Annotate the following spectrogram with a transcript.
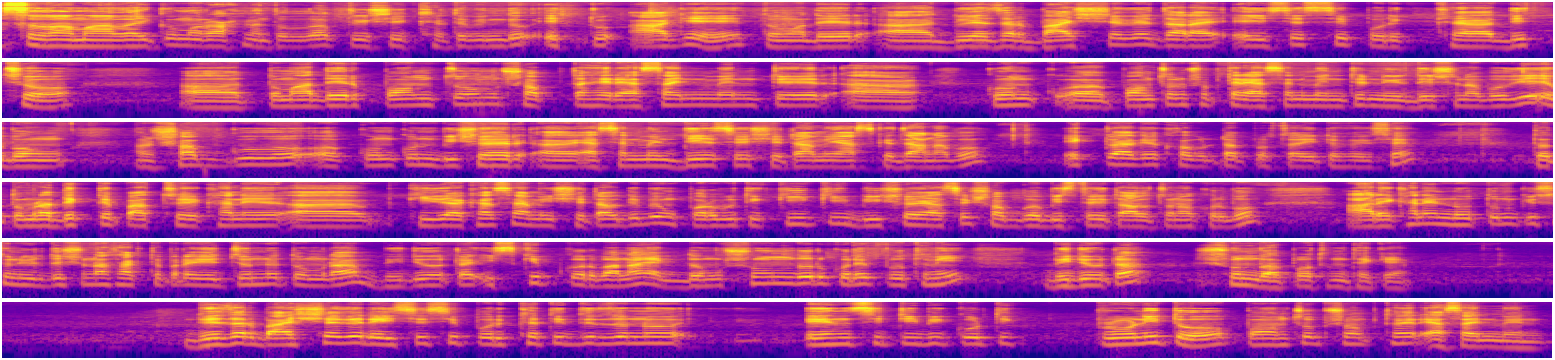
আসসালামু আলাইকুম রহমতুল্লাহ প্রিয় শিক্ষার্থীবৃন্দ। একটু আগে তোমাদের দুই হাজার বাইশ সালে যারা এইচএসসি পরীক্ষা দিচ্ছ তোমাদের পঞ্চম সপ্তাহের অ্যাসাইনমেন্টের কোন পঞ্চম সপ্তাহের অ্যাসাইনমেন্টের নির্দেশনাবলী এবং সবগুলো কোন কোন বিষয়ের অ্যাসাইনমেন্ট দিয়েছে সেটা আমি আজকে জানাব। একটু আগে খবরটা প্রচারিত হয়েছে। তো তোমরা দেখতে পাচ্ছ এখানে কি লেখা আছে, আমি সেটাও দেবো এবং পরবর্তী কি কি বিষয় আছে সবগুলো বিস্তারিত আলোচনা করব। আর এখানে নতুন কিছু নির্দেশনা থাকতে পারে, এর জন্য তোমরা ভিডিওটা স্কিপ করবা না, একদম সুন্দর করে প্রথমেই ভিডিওটা শুনবা প্রথম থেকে। দু হাজার বাইশ সালের এইচএসসি পরীক্ষার্থীদের জন্য এনসিটিভি কর্তৃক প্রণীত পঞ্চম সপ্তাহের অ্যাসাইনমেন্ট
